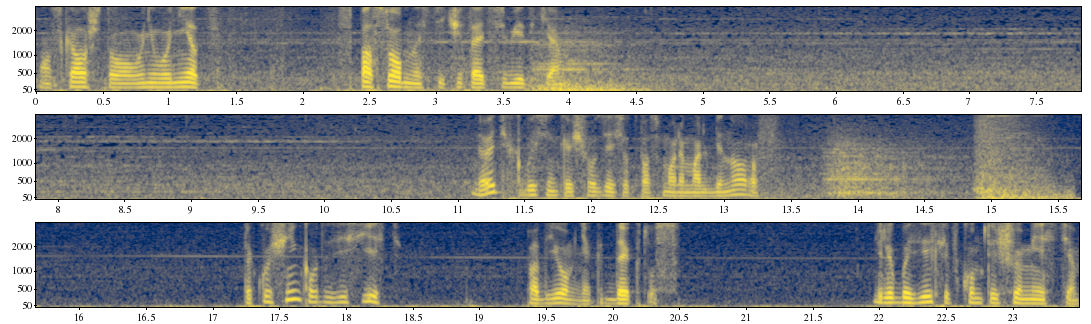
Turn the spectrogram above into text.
Он сказал, что у него нет способности читать свитки. Давайте-ка быстренько еще вот здесь вот посмотрим альбиноров. Такое ощущение, как будто здесь есть подъемник, дектус. Или бы здесь, ли в каком-то еще месте.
